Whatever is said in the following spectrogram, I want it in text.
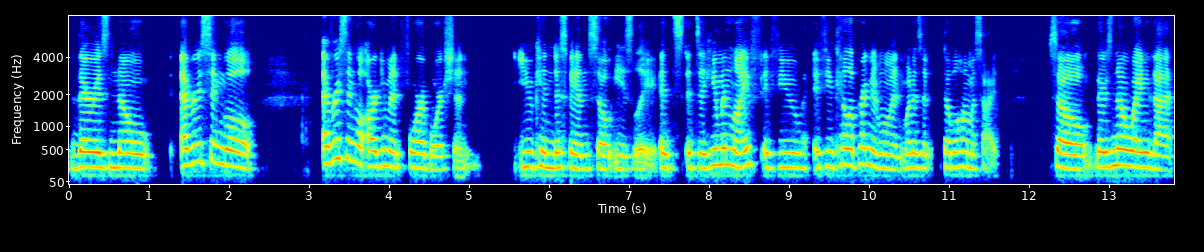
there is no every single every single argument for abortion you can disband so easily it's it's a human life if you if you kill a pregnant woman what is it double homicide so there's no way that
